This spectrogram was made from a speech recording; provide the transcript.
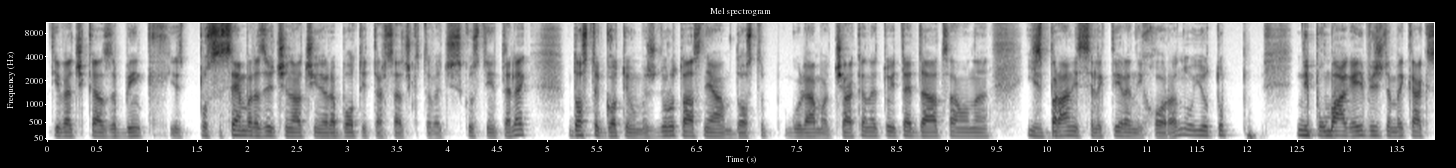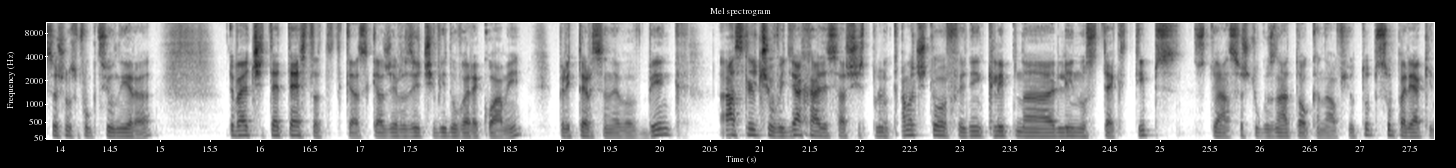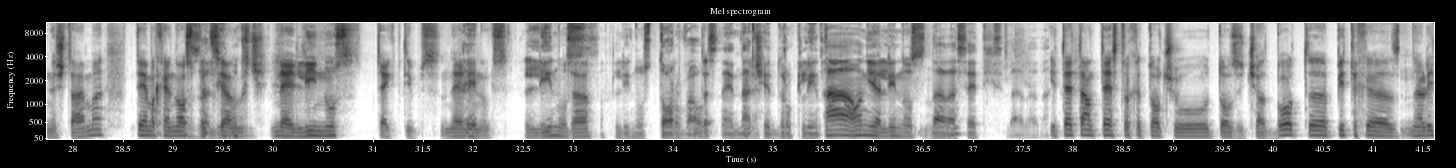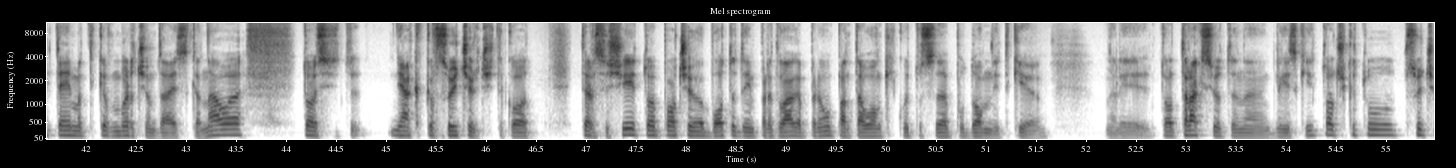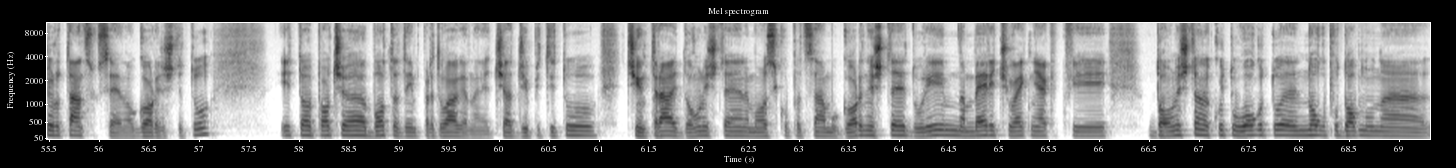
Ти вече каза Bing и по съвсем различен начин работи търсачката вече изкуствен интелект. Доста готино, между другото, аз нямам достъп, голямо е чакането и те дават само на избрани, селектирани хора, но YouTube ни помага и виждаме как всъщност функционира. Вече те тестват, така се каже, различни видове реклами при търсене в Bing. Аз лично видях, хайде сега ще изплюя камъчето в един клип на Linus Tech Tips. Стоян също го знае този канал в YouTube. Супер яки неща има. Те имаха едно специално... Не, Linus Tech Tips, не Е, Linux. Линус, Да. Линус Торвалдс, Да. не, значи е друг Лин. А, ония Линус, да, да, сетих се, да, да, да. И те там тестваха точно този чатбот. Питаха, нали, те имат такъв мърчендайз канала, т.е. някакъв свичерче такова търсеше и той почва бота да им предлага прямо панталонки, които са подобни такива. Нали, то траксиот е на английски, точно като свичер от танцук се едно, горенщето. И той почва бота да им предлага, нали, чат GPT-то, че им трябва и долнище, не може да си купат само горнище, дори им намери човек някакви долнища, на които логото е много подобно на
